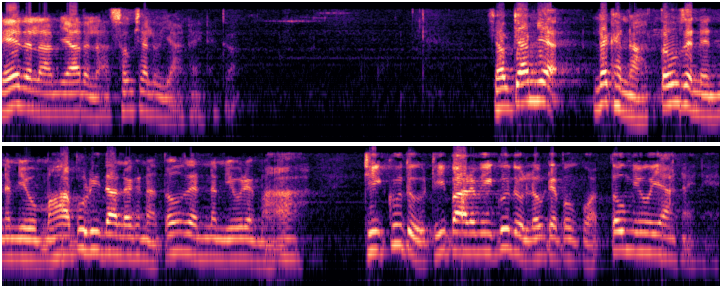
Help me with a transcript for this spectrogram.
နဲသလားများသလားဆုံးဖြတ်လို့ရနိုင်တယ်သူယောက်ျားမြတ်လက္ခဏာ32မျိုးမဟာပုရိသလက္ခဏာ32မျိုးထဲမှာဒီကုသိုလ်ဒီပါရမီကုသိုလ်လုပ်တဲ့ပုဂ္ဂိုလ်က3မျိုးရနိုင်တယ်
